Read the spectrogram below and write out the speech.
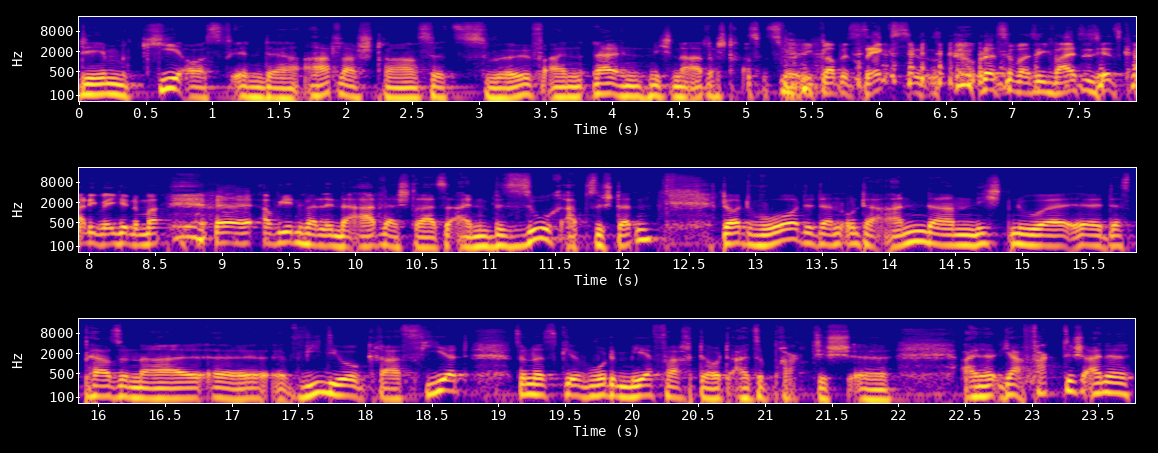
dem Kiosk in der Adlerstraße 12 ein nein, nicht in der Adlerstraße 12, ich glaube es 6 oder sowas, ich weiß es jetzt gar nicht, welche Nummer, äh, auf jeden Fall in der Adlerstraße einen Besuch abzustatten. Dort wurde dann unter anderem nicht nur äh, das Personal äh, videografiert, sondern es wurde mehrfach dort also praktisch äh, eine, ja, faktisch eine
